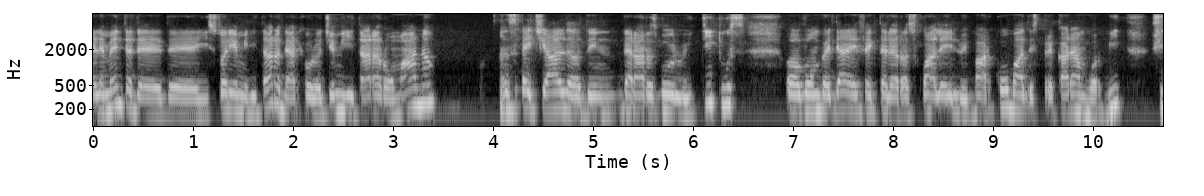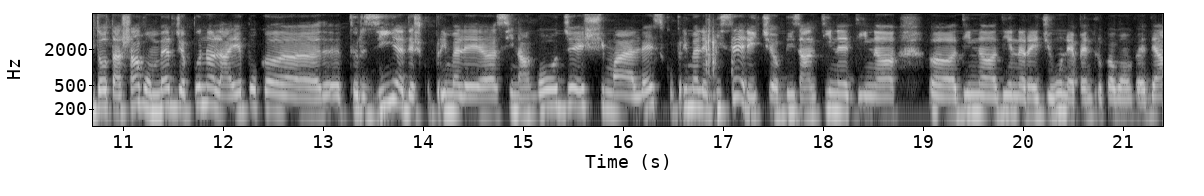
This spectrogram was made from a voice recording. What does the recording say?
elemente de, de istorie militară, de arheologie militară romană, în special uh, din, de la războiul lui Titus. Uh, vom vedea efectele răscoalei lui Barcoba, despre care am vorbit, și tot așa vom merge până la epocă uh, târzie, deci cu primele sinagoge și mai ales cu primele biserici bizantine din, din, din regiune, pentru că vom vedea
